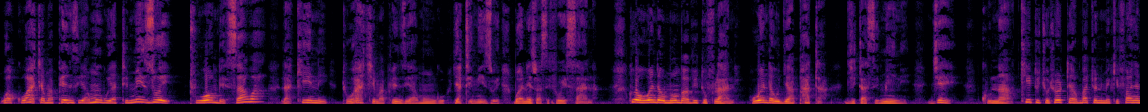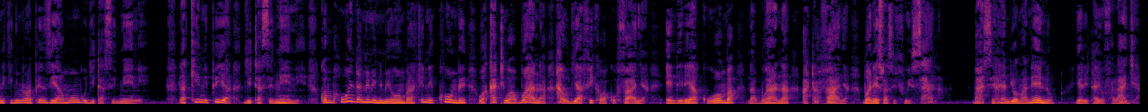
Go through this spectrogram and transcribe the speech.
wa kuacha mapenzi ya mungu yatimizwe tuombe sawa lakini tuache mapenzi ya mungu yatimizwe. Bwana yesu asifiwe sana. Kwa huenda umeomba vitu fulani huenda hujapata jitasimini. Je kuna kitu chochote ambacho nimekifanya ni kinyume na mapenzi ya mungu? Jitasimini. Lakini pia jitasimini kwamba huenda mimi nimeomba lakini kumbe wakati wa bwana haujafika wa kufanya. Endelea kuomba na bwana atafanya. Bwana yesu asifiwe sana. Basi haya ndiyo maneno yalitayo faraja.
